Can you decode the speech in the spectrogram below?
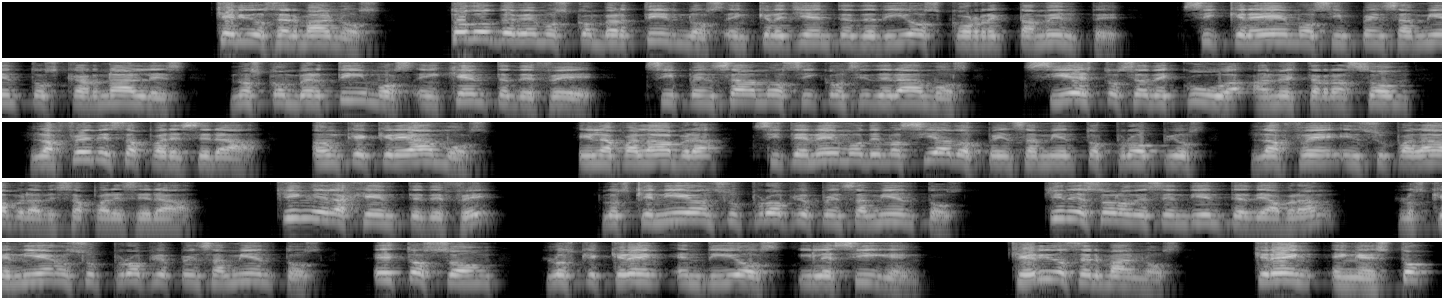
Queridos hermanos, todos debemos convertirnos en creyentes de Dios correctamente si creemos sin pensamientos carnales, nos convertimos en gente de fe. Si pensamos y consideramos si esto se adecua a nuestra razón, la fe desaparecerá. Aunque creamos en la palabra, si tenemos demasiados pensamientos propios, la fe en su palabra desaparecerá. ¿Quién es la gente de fe? Los que niegan sus propios pensamientos. ¿Quiénes son los descendientes de Abraham? Los que niegan sus propios pensamientos. Estos son los que creen en Dios y le siguen. Queridos hermanos, ¿Creen en esto?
